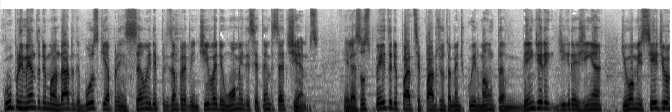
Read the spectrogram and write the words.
cumprimento de mandado de busca e apreensão e de prisão preventiva de um homem de 77 anos. Ele é suspeito de participar, juntamente com o irmão, também de, igrejinha, de um homicídio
